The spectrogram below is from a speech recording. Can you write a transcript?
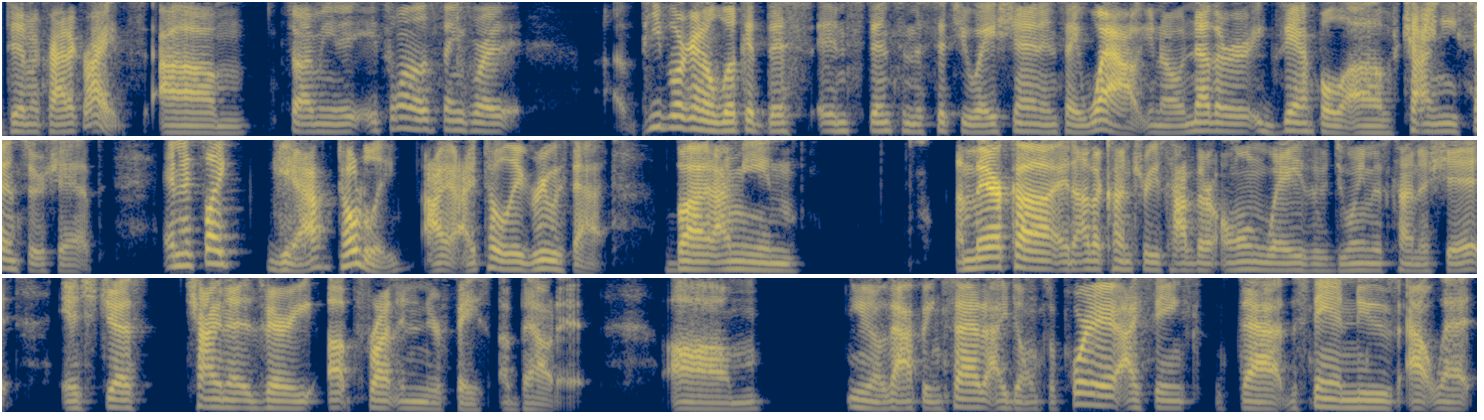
democratic rights. Um, so, I mean, it's one of those things where uh, people are going to look at this instance in the situation and say, wow, you know, another example of Chinese censorship. And it's like, yeah, totally. I, I totally agree with that. But I mean, America and other countries have their own ways of doing this kind of shit. It's just China is very upfront and in your face about it. Um, you know, that being said, I don't support it. I think that the Stand News outlet,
